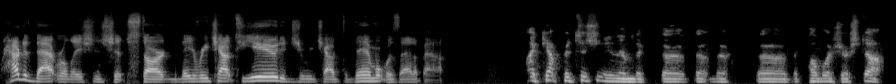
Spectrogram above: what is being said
how did that relationship start? Did they reach out to you? Did you reach out to them? What was that about? I kept petitioning them to the the, the, the, the publish our stuff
